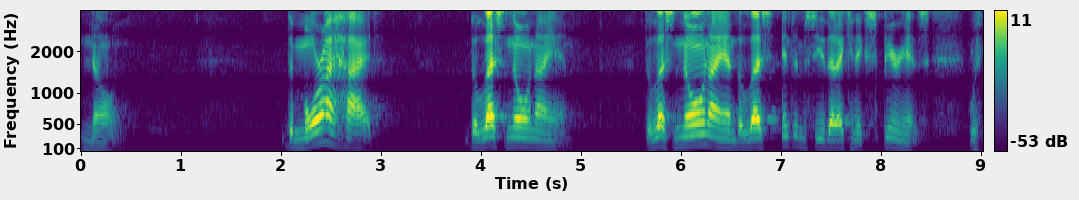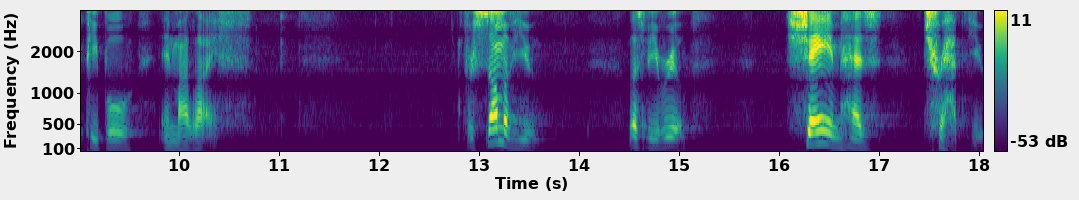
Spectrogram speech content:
known the more i hide the less known I am. The less known I am, the less intimacy that I can experience with people in my life. For some of you, let's be real, shame has trapped you,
